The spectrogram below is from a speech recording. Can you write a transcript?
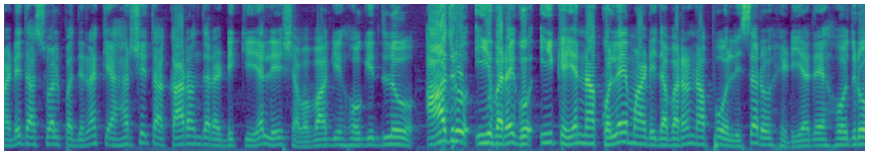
ಮಾಡಿದ ಸ್ವಲ್ಪ ದಿನಕ್ಕೆ ಹರ್ಷಿತಾ ಕಾರೊಂದರ ಡಿಕ್ಕಿಯಲ್ಲಿ ಶವವಾಗಿ ಹೋಗಿದ್ಲು. ಆದ್ರೂ ಈವರೆಗೂ ಈಕೆಯನ್ನ ಕೊಲೆ ಮಾಡಿದವರನ್ನ ಪೊಲೀಸರು ಹಿಡಿಯದೆ ಹೋದ್ರು.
